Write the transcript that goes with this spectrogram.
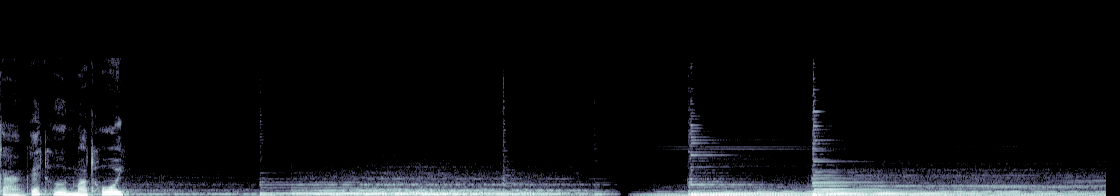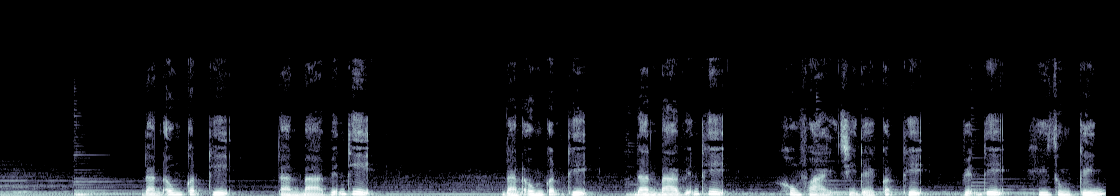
càng ghét hơn mà thôi. Đàn ông cận thị, đàn bà viễn thị. Đàn ông cận thị, đàn bà viễn thị không phải chỉ để cận thị, viễn thị khi dùng kính,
